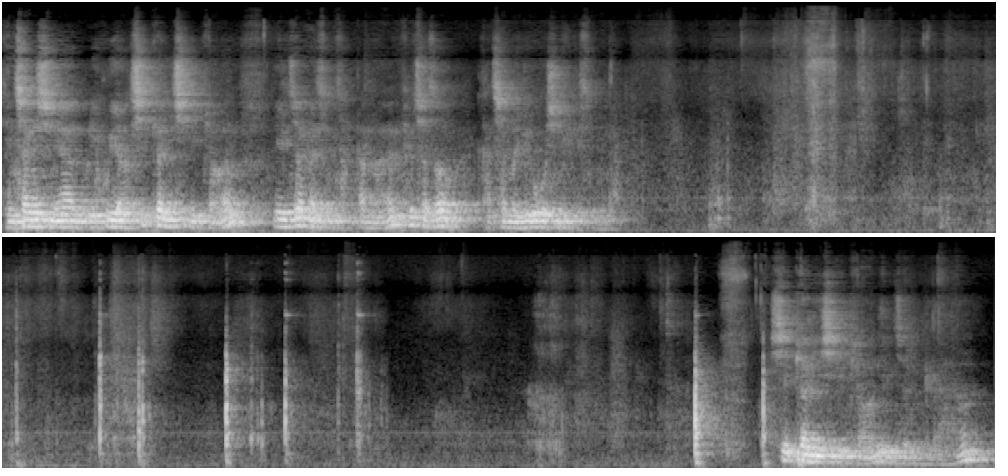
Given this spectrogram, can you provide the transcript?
괜찮으시면 우리 구약 시편 22편 1절 말씀 잠깐만 펼쳐서 같이 한번 읽어보시면 좋겠습니다. 시편 22편 1절입니다.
